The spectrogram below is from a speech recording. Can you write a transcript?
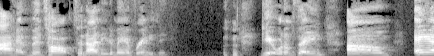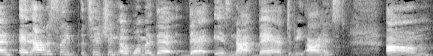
I have been taught to not need a man for anything. Get what I'm saying? Um, and and honestly, teaching a woman that that is not bad, to be honest. Um,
